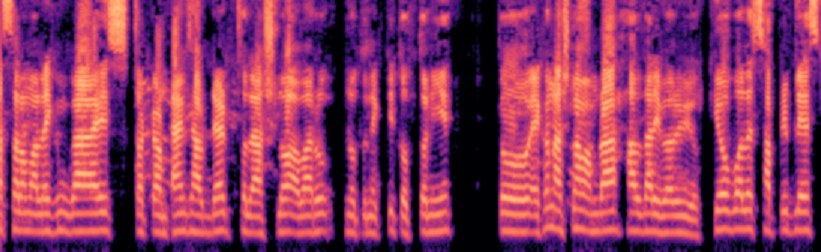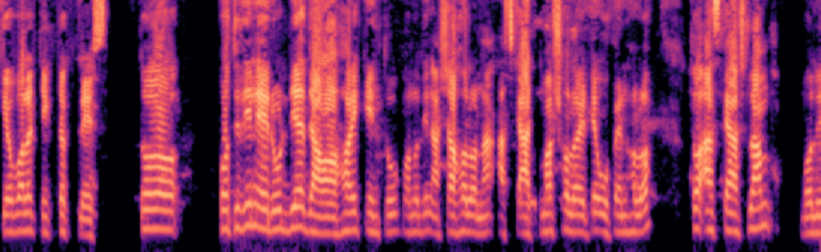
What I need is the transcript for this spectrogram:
আসসালামু আলাইকুম গাইস চট্টগ্রাম টাইমস আপডেট চলে আসলো আবারও নতুন একটি তথ্য নিয়ে। তো এখন আসলাম আমরা হালদা রিভার কেউ বলে সাপ্রি প্লেস কেউ বলে টিকটক প্লেস তো প্রতিদিন এই রুট দিয়ে যাওয়া হয় কিন্তু কোনোদিন আসা হলো না। আজকে আট মাস হলো, এটা ওপেন হলো। তো আজকে আসলাম, বলি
